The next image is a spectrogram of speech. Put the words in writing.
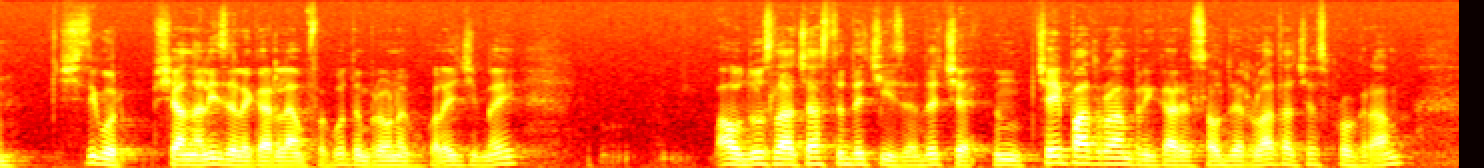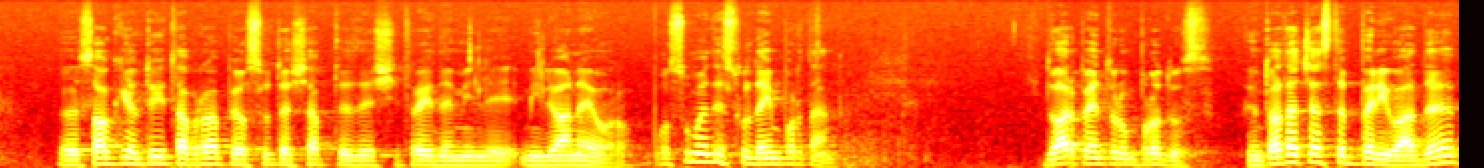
și, sigur, și analizele care le-am făcut împreună cu colegii mei au dus la această decizie. De ce? În cei patru ani prin care s-au derulat acest program, uh, s-au cheltuit aproape 173 de milioane euro. O sumă destul de importantă. Doar pentru un produs. În toată această perioadă,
